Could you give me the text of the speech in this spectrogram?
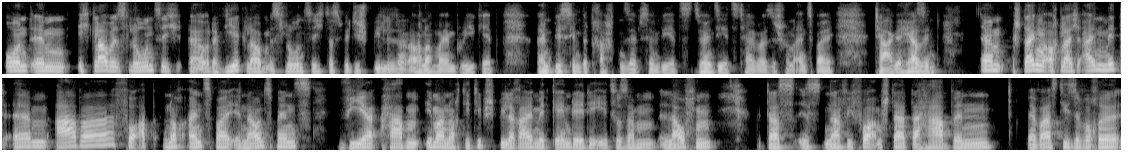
Und ähm, ich glaube, es lohnt sich, äh, oder wir glauben, es lohnt sich, dass wir die Spiele dann auch nochmal im Recap ein bisschen betrachten, selbst wenn wir jetzt, wenn sie jetzt teilweise schon ein, zwei Tage her sind. Ähm, steigen wir auch gleich ein mit, ähm, aber vorab noch ein, zwei Announcements. Wir haben immer noch die Tippspielerei mit GameDay.de zusammen laufen. Das ist nach wie vor am Start. Da haben, wer war es diese Woche?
